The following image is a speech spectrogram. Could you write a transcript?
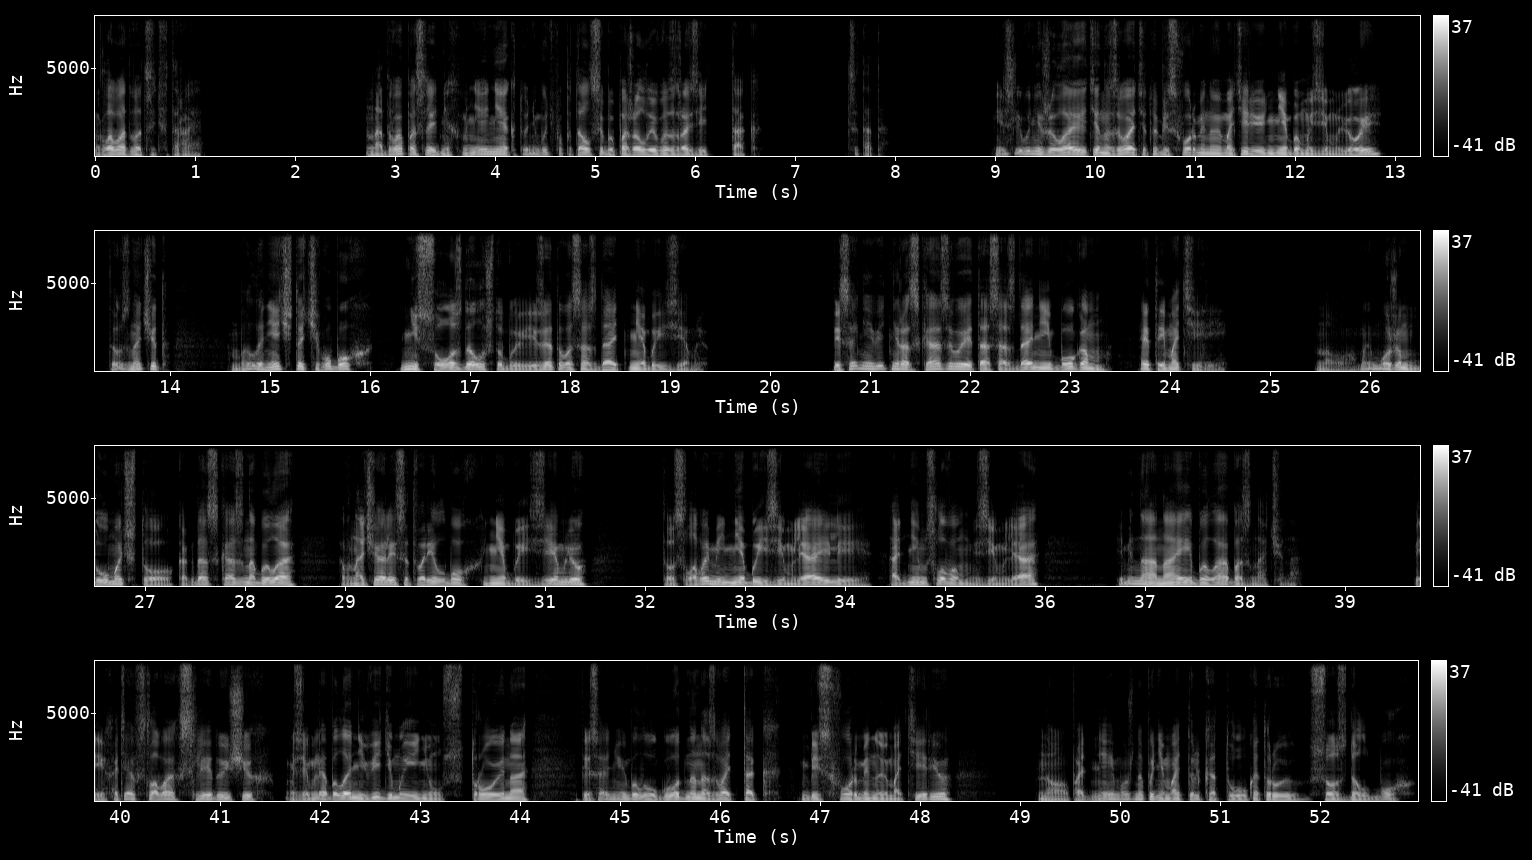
Глава 22. На два последних мнения кто-нибудь попытался бы, пожалуй, возразить так. Цитата. «Если вы не желаете называть эту бесформенную материю небом и землей, то, значит, было нечто, чего Бог не создал, чтобы из этого создать небо и землю. Писание ведь не рассказывает о создании Богом этой материи. Но мы можем думать, что, когда сказано было вначале сотворил Бог небо и землю, то словами «небо» и «земля» или одним словом «земля» именно она и была обозначена. И хотя в словах следующих земля была невидима и неустроена, Писанию было угодно назвать так бесформенную материю, но под ней можно понимать только ту, которую создал Бог.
